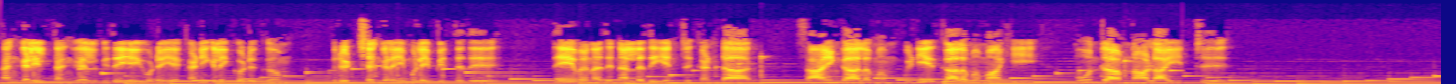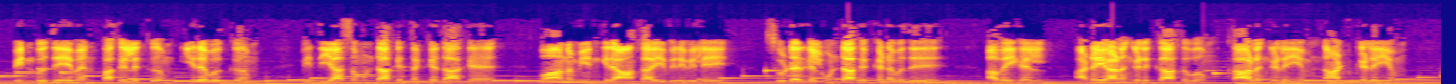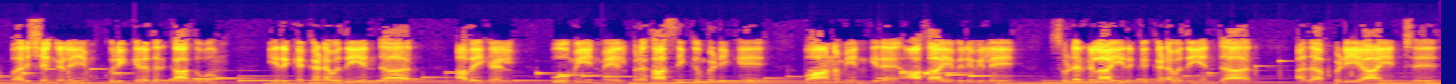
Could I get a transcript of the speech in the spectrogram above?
தங்களில் தங்கள் விதையை உடைய கனிகளை கொடுக்கும் விருட்சங்களை முளைப்பித்தது. தேவன் அது நல்லது என்று கண்டார். சாயங்காலமும் விடியற்காலமுமாகி மூன்றாம் நாள் ஆயிற்று பின்பு தேவன் பகலுக்கும் இரவுக்கும் வித்தியாசம் உண்டாகத்தக்கதாக வானம் என்கிற ஆகாய விரிவிலே சுடர்கள் உண்டாக கிடவது. அவைகள் அடையாளங்களுக்காகவும் காலங்களையும் நாட்களையும் வருஷங்களையும் குறிக்கிறதற்காகவும் இருக்க கடவது என்றார். அவைகள் பூமியின் மேல் பிரகாசிக்கும்படிக்கு வானம் என்கிற ஆகாய விரிவிலே சுடர்களாய் இருக்க கடவது என்றார். அது அப்படியே ஆயிற்று.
